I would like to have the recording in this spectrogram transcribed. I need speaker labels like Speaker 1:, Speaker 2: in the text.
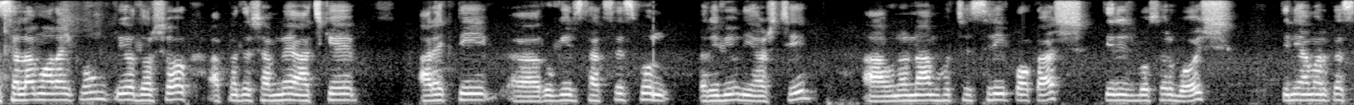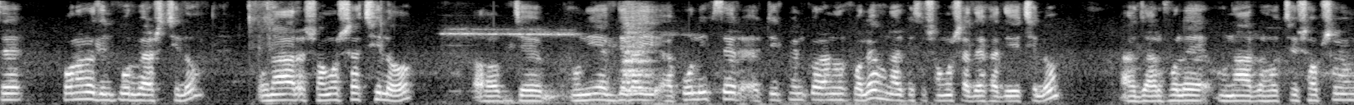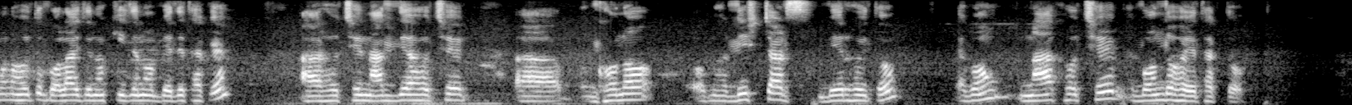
Speaker 1: আসসালামু আলাইকুম, প্রিয় দর্শক। আপনাদের সামনে আজকে আরেকটি রোগীর সাকসেসফুল রিভিউ নিয়ে আসছি। ওনার নাম হচ্ছে শ্রী প্রকাশ, তিরিশ বছর বয়স। তিনি আমার কাছে পনেরো দিন পূর্বে আসছিল। ওনার সমস্যা ছিল যে উনি এক জায়গায় পোলিপসের ট্রিটমেন্ট করানোর ফলে ওনার কিছু সমস্যা দেখা দিয়েছিল। যার ফলে ওনার হচ্ছে সবসময় মনে হয়তো গলায় যেন কি যেন বেঁধে থাকে। আর হচ্ছে নাক দেওয়া হচ্ছে ঘন ডিসচার্জ বের হইতো এবং নাক হচ্ছে বন্ধ হয়ে থাকতো।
